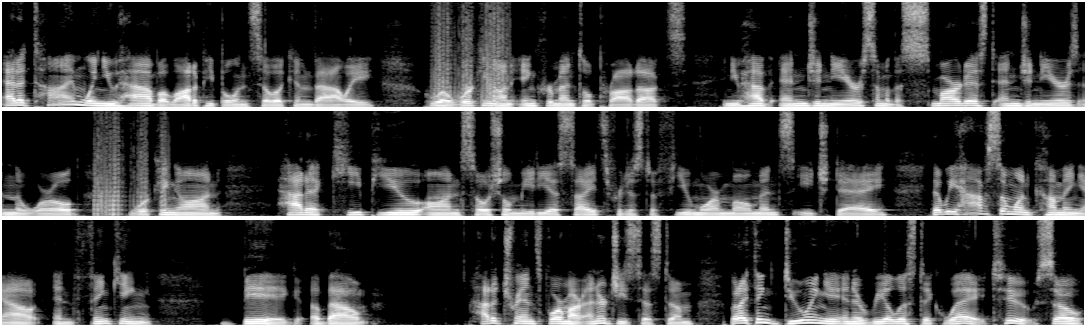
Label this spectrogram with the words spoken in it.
at a time when you have a lot of people in Silicon Valley who are working on incremental products, and you have engineers, some of the smartest engineers in the world, working on how to keep you on social media sites for just a few more moments each day, that we have someone coming out and thinking big about how to transform our energy system, but I think doing it in a realistic way too. So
